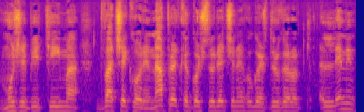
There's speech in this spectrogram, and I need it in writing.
може би ќе има два чекори напред, како што рече некогаш другарот Ленин,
